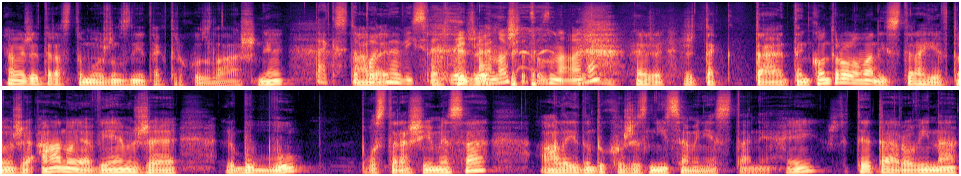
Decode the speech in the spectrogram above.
Ja viem, že teraz to možno znie tak trochu zvláštne. Tak si to ale, poďme vysvetliť, že, áno, čo to znamená. Že, že tak, tá, ten kontrolovaný strach je v tom, že áno, ja viem, že bubu, postrašíme sa, ale jednoducho, že nič sa mi nestane. Hej? Že to je tá rovina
